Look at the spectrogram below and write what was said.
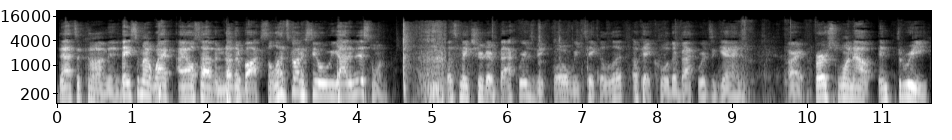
That's a common. Thanks to my wife, I also have another box. So let's go and see what we got in this one. Let's make sure they're backwards before we take a look. Okay, cool. They're backwards again. All right, first one out in three,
